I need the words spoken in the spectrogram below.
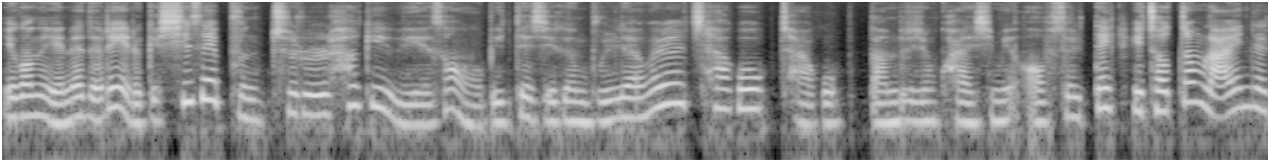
이거는 얘네들이 이렇게 시세 분출을 하기 위해서 밑에 지금 물량을 차곡차곡 남들이 좀 관심이 없을 때 이 저점 라인일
